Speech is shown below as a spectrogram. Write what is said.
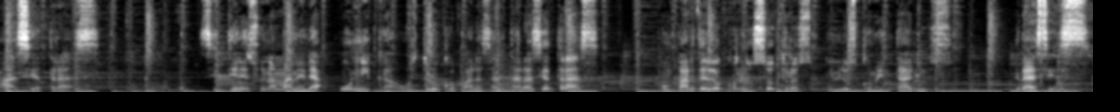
hacia atrás. Si tienes una manera única o truco para saltar hacia atrás, compártelo con nosotros en los comentarios. Gracias.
